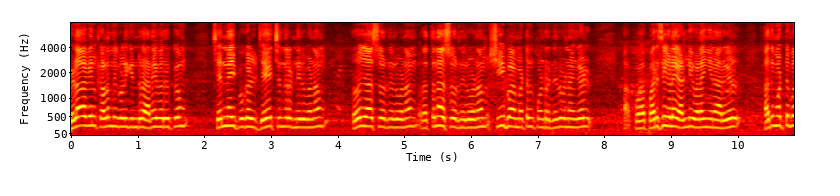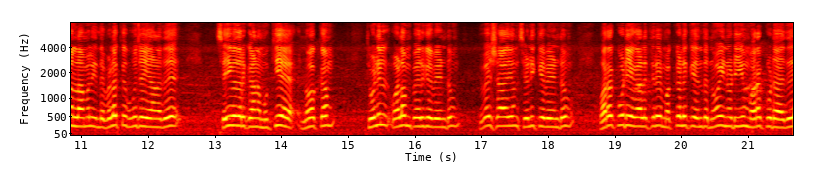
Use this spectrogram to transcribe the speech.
விழாவில் கலந்து கொள்கின்ற அனைவருக்கும் சென்னை புகழ் ஜெயச்சந்திரன் நிறுவனம் ரோஜாஸ்வர் நிறுவனம் ரத்னாஸ்வர் நிறுவனம் ஷீபா மெட்டல் போன்ற நிறுவனங்கள் பரிசுகளை அள்ளி வழங்கினார்கள். அது மட்டுமல்லாமல் இந்த விளக்கு பூஜையானது செய்வதற்கான முக்கிய நோக்கம் தொழில் வளம் பெருக வேண்டும் விவசாயம் செழிக்க வேண்டும். வரக்கூடிய காலத்திலே மக்களுக்கு எந்த நோய் நொடியும் வரக்கூடாது.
